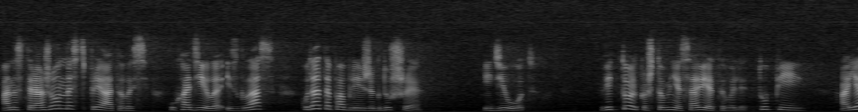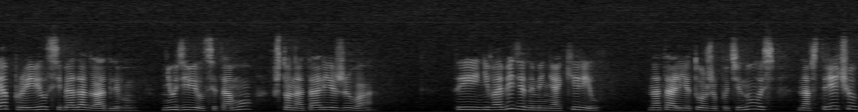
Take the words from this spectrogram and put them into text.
А настороженность пряталась, уходила из глаз куда-то поближе к душе. Идиот. Ведь только что мне советовали, тупи, а я проявил себя догадливым, не удивился тому, что Наталья жива. «Ты не в обиде на меня, Кирилл?» Наталья тоже потянулась навстречу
